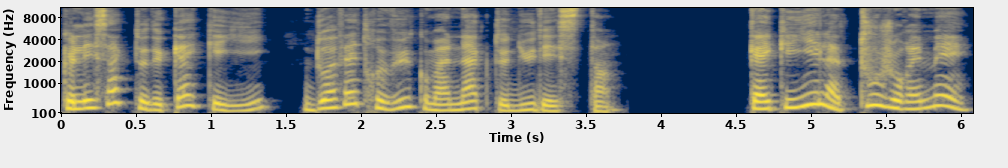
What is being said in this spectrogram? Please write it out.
que les actes de Kaikeyi doivent être vus comme un acte du destin. Kaikeyi l'a toujours aimé,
